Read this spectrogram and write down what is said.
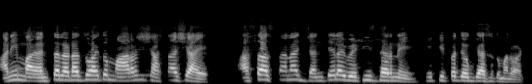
आणि यांचा लढा जो आहे तो महाराष्ट्र शासनाशी आहे. असं असताना जनतेला वेठीस धरणे हे कितपत योग्य असं तुम्हाला वाटतं?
